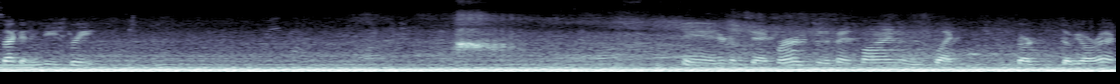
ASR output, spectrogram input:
second in D Street. And here comes Jack Burns to the finish line in his black dark WRX.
